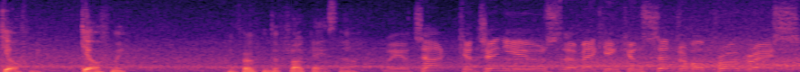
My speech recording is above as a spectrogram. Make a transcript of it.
Get off me. Get off me. You've opened the floodgates now. The attack continues. They're making considerable progress.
